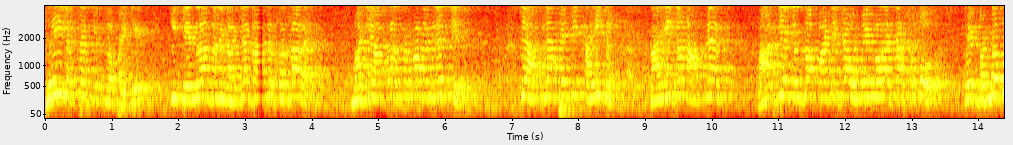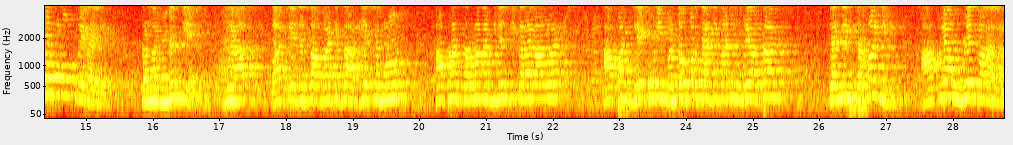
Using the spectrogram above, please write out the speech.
हेही लक्षात घेतलं पाहिजे की केंद्रात आणि राज्यात आपलं सरकार आहे. माझी आपल्या सर्वांना विनंती आहे की आपल्यापैकी काही जण काही जण आपल्याच भारतीय जनता पार्टीच्या उमेदवाराच्या समोर हे बंडखोर म्हणून उभे राहिले. त्यांना विनंती आहे. मी आज भारतीय जनता पार्टीचा अध्यक्ष म्हणून आपण सर्वांना विनंती करायला आलो आहे. आपण जे कोणी बंडखोर त्या ठिकाणी उभे असाल त्यांनी सर्वांनी आपल्या उमेदवाराला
